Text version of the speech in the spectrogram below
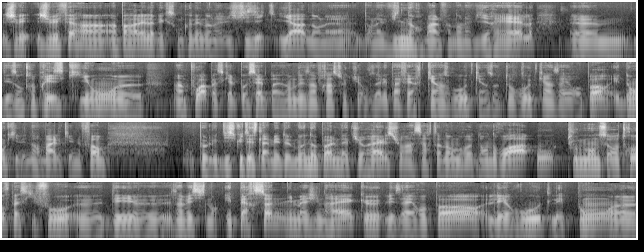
Je vais, je vais faire un, parallèle avec ce qu'on connaît dans la vie physique. Il y a dans la, dans la vie normale, enfin dans la vie réelle, euh, des entreprises qui ont un poids parce qu'elles possèdent par exemple des infrastructures. Vous n'allez pas faire 15 routes, 15 autoroutes, 15 aéroports et donc il est normal qu'il y ait une forme on peut le discuter cela, mais de monopole naturel sur un certain nombre d'endroits où tout le monde se retrouve parce qu'il faut euh, des euh, investissements. Et personne n'imaginerait que les aéroports, les routes, les ponts, euh,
